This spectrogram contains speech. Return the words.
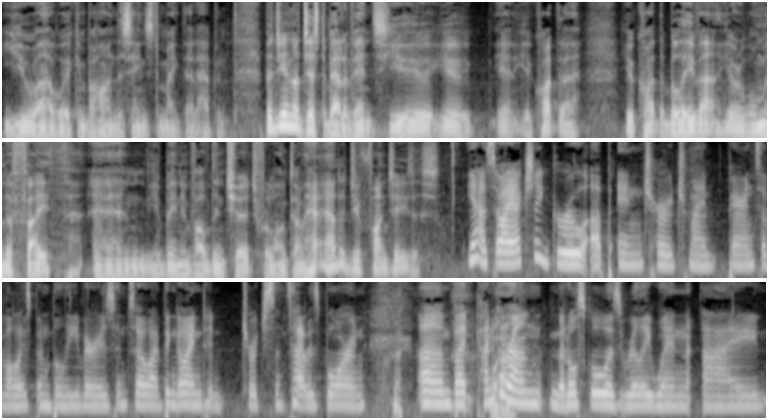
you are working behind the scenes to make that happen. But you're not just about events. You you you're quite the you're quite the believer. You're a woman of faith, and you've been involved in church for a long time. How, how did you find Jesus? Yeah, so I actually grew up in church. My parents have always been believers, and so I've been going to church since I was born. Um, but kind wow. of around middle school was really when I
